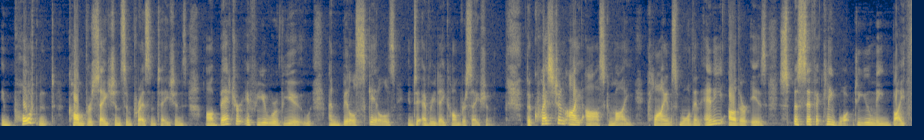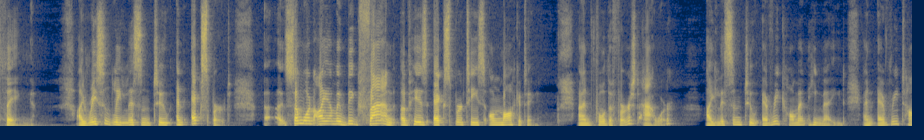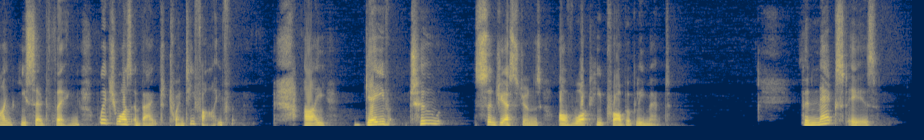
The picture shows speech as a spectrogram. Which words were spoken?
important conversations and presentations are better if you review and build skills into everyday conversation. The question I ask my clients more than any other is specifically what do you mean by thing? I recently listened to an expert someone I am a big fan of his expertise on marketing. And for the first hour, I listened to every comment he made and every time he said thing, which was about 25, I gave two suggestions of what he probably meant. The next is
